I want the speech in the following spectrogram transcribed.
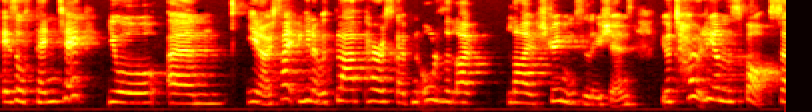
it's authentic. You're, um, you know, you know, with Blab, Periscope, and all of the live live streaming solutions, you're totally on the spot. So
